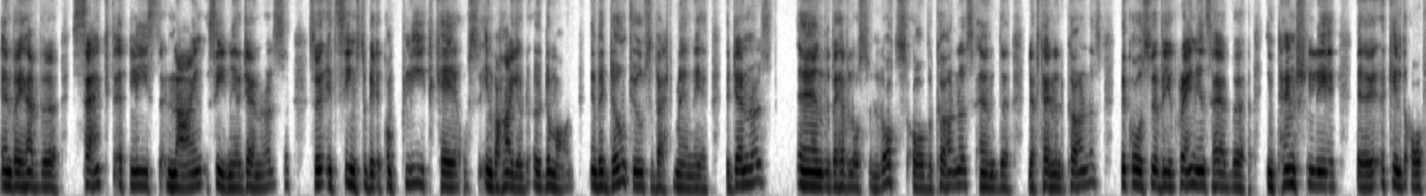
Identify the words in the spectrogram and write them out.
and they have uh, sacked at least nine senior generals. So it seems to be a complete chaos in the higher uh, demand. And they don't use that many generals. And they have lost lots of colonels and uh, lieutenant colonels because uh, the Ukrainians have uh, intentionally uh, killed off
